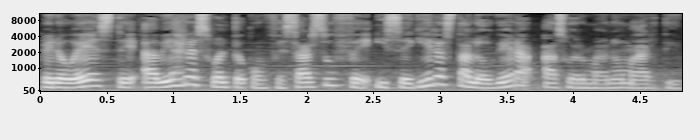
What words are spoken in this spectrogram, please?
Pero éste había resuelto confesar su fe y seguir hasta la hoguera a su hermano mártir.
